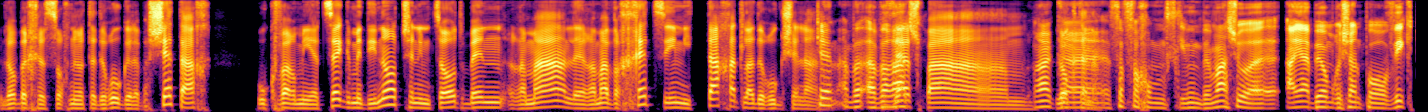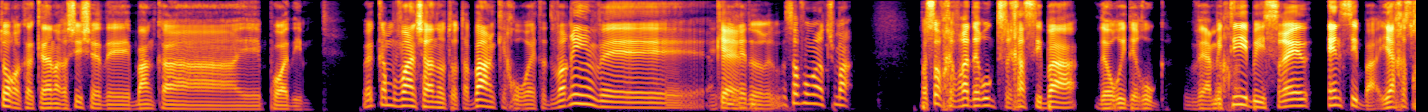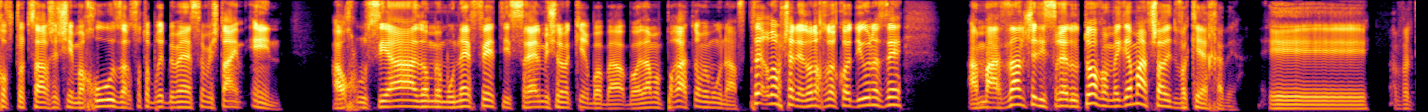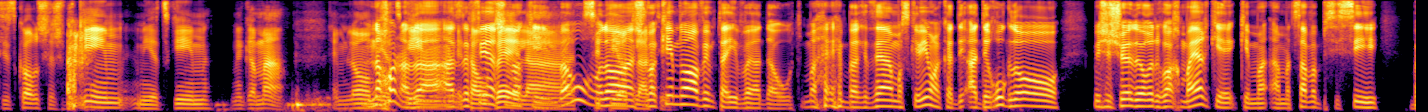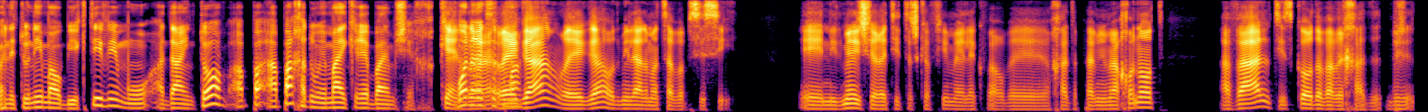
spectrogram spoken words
לא בסוכנויות הדירוג, אלא בשטח, הוא כבר מייצג מדינות שנמצאות בין רמה לרמה וחצי מתחת לדירוג שלנו. כן, אבל, אבל זה רק, השפעה רק לא אה, קטנה. סוף אנחנו מסכימים במשהו. אה, היה ביום ראשון פה ויקטור, הכלכלן הראשי של אה, בנק הפועלים. וכמובן שאלנו אותו את הבנק, איך הוא רואה את הדברים, כן. וירד או ירד. בסוף הוא אומר, תשמע, בסוף חברת דירוג צריכה סיבה להוריד דירוג. ואמיתי, נכון. בישראל אין סיבה. יחס חוב תוצר 60 אחוז, ארה"ב ב-122, אין. האוכלוסייה לא ממונפת, ישראל, מי שלא מכיר בעולם הפרט לא ממונף. בסדר, לא משנה, לא נחזור לכל הדיון הזה. המאזן של ישראל הוא טוב, המגמה אפשר להתווכח עליה. אה, אבל תזכור ששווקים מייצגים מגמה. הם לא נכון, מייצגים אז את ההווה, השווקים, אלא ברור, לא, לעתיד. השווקים לא אוהבים את האי-ודאות. בזה הם מסכימים, רק הד- הדירוג לא, מי ששואל לא יורד כל כך מהר, כי, כי המצב הבסיסי בנתונים האובייקטיביים הוא עדיין טוב, הפ, הפחד הוא ממה יקרה בהמשך. כן, בוא נראה קצת מה... רגע, רגע, עוד מילה על המצב הבסיסי. אה, נדמה לי שהראיתי את השקפים האלה כבר באחת הפעמים האחרונות, אבל תזכור דבר אחד,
